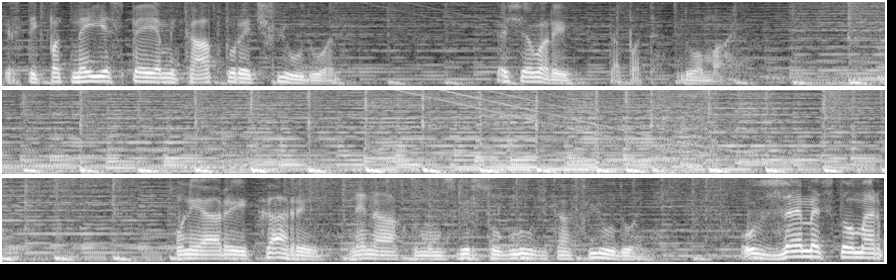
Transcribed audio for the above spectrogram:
ir tikpat neiespējami kā apturēt šļūdoni. Es jau arī tāpat domāju. Un ja arī kari nenāktu mums virsū gluži kā šļūdoņi, uz zemes tomēr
